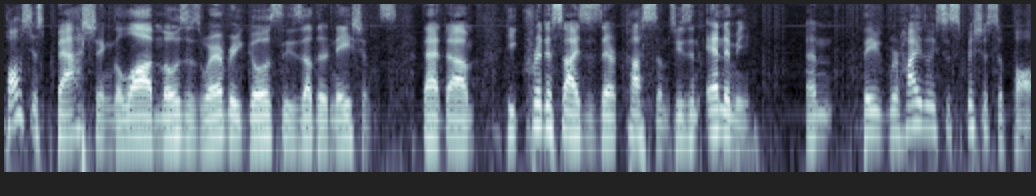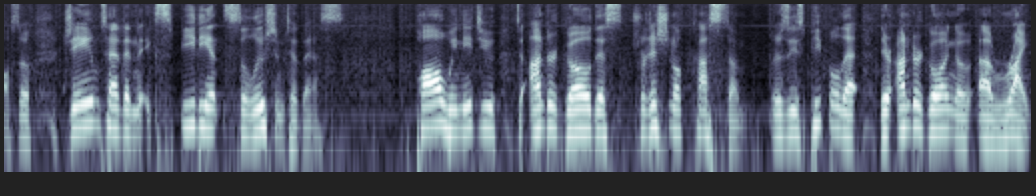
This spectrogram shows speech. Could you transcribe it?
Paul's just bashing the law of Moses wherever he goes to these other nations, that um, he criticizes their customs. He's an enemy. And they were highly suspicious of Paul. So James had an expedient solution to this. Paul, we need you to undergo this traditional custom. There's these people that they're undergoing a, a rite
